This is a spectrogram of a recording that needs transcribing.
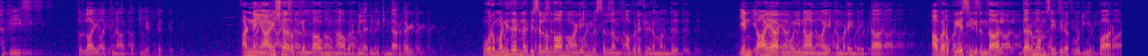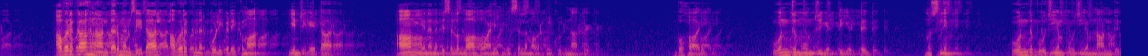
ஹதீஸ் தொள்ளாயிரத்தி நாற்பத்தி எட்டு. அன்னை ஆயிஷா ரதி அவர்கள் அறிவிக்கின்றார்கள் ஒரு மனிதர் நபி சொல்லாஹும் அலிஹி வசல்லம் அவர்களிடம் வந்து என் தாயார் நோயினால் மயக்கமடைந்து விட்டார். அவர் பேசியிருந்தால் தர்மம் செய்திட கூறியிருப்பார். அவருக்காக நான் தர்மம் செய்தால் அவருக்கு நற்கூலி கிடைக்குமா? என்று கேட்டார். ஆம் என நபி சொல்லாஹு அலிஹி வசல்லம் அவர்கள் கூறினார்கள். புகாரி ஒன்று மூன்று எட்டு எட்டு. முஸ்லிம். ஒன்று பூஜ்ஜியம் பூஜ்ஜியம் நான்கு.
